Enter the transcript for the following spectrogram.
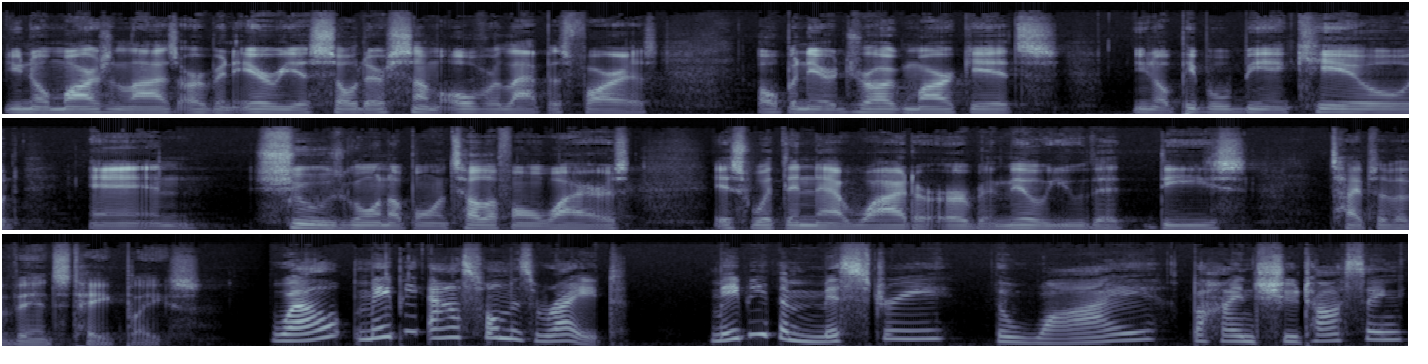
you know, marginalized urban areas, so there's some overlap as far as open air drug markets, you know, people being killed and shoes going up on telephone wires. It's within that wider urban milieu that these types of events take place. Well, maybe Asfom is right. Maybe the mystery, the why behind shoe tossing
